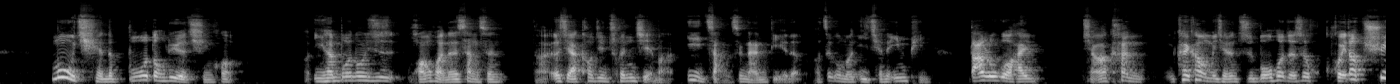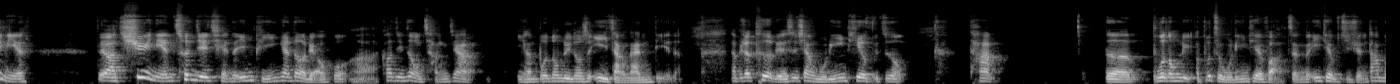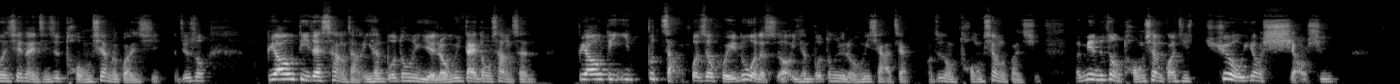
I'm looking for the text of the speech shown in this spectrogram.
目前的波动率的情况，隐含波动率是缓缓的上升啊，而且还靠近春节嘛，一涨是难跌的啊。这个我们以前的音频，大家如果还想要看，可以看我们以前的直播，或者是回到去年，对啊，去年春节前的音频应该都有聊过啊。靠近这种长假，隐含波动率都是一涨难跌的。那比较特别是像五零 ETF 这种，它。的波动率啊，不止五零 ETF 啊，整个 ETF 期权大部分现在已经是同向的关系，就是说标的在上涨，银行波动率也容易带动上升；标的一不涨或者是回落的时候，银行波动率容易下降啊。这种同向的关系，而面对这种同向关系，就要小心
